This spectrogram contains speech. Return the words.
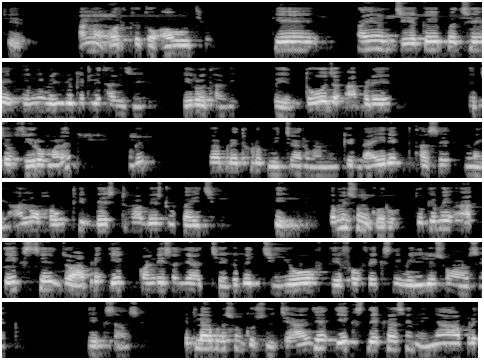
છે. આનો અર્થ તો આવો થયો કે અહીંયા જે કંઈ પણ છે એની વેલ્યુ કેટલી થવી જોઈએ? ઝીરો થવી. જોઈએ તો જ આપણે એચ ઓફ ઝીરો મળે. ઓકે? તો આપણે થોડુંક વિચારવાનું કે ડાયરેક્ટ થશે નહીં. આનો સૌથી બેસ્ટમાં બેસ્ટ ઉપાય છે. તમે શું કરો? તો કે ભાઈ આ એક્સ છે, જો આપણે એક કન્ડિશન યાદ છે કે ભાઈ જીઓ એફ ઓફ એક્સની વેલ્યુ શું આવશે? એક્સ આવશે. એટલે આપણે શું કરશું? જ્યાં જ્યાં એક્સ દેખાશે ને, ત્યાં આપણે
